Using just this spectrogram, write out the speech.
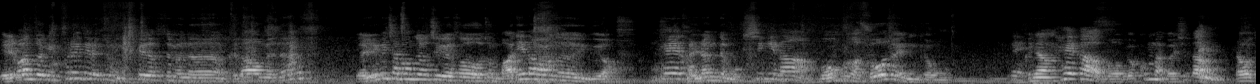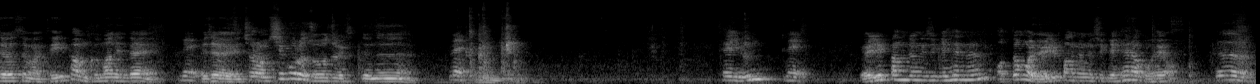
일반적인 풀이들이 좀 익숙해졌으면은 그 다음에는 연립이차 방정식에서 좀 많이 나오는 유형 해 관련된 뭐 식이나 무언가가 주어져 있는 경우 네. 그냥 해가 뭐 몇 콤마 몇이다 라고 되어 있으면 대입하면 그만인데 네. 이제 얘처럼 식으로 주어져 있을 때는 네. 음, 해윤 네. 연립 방정식의 해는 어떤 걸 연립 방정식의 해라고 해요? 그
